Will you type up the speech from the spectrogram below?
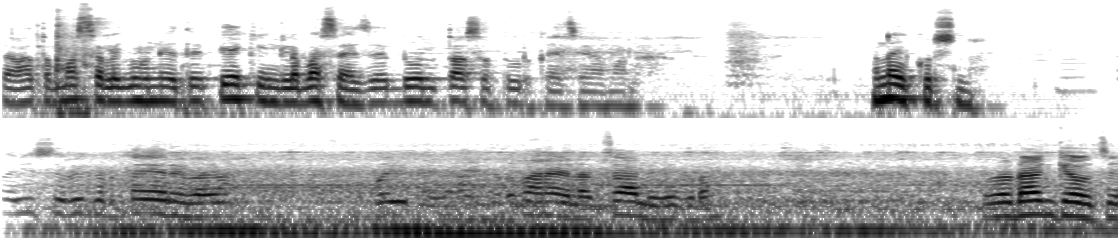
तर आता मसाला घेऊन येतो पॅकिंगला बसायचं दोन तासात उरकायचं आहे आम्हाला. नाही कृष्ण. वीस इकडं तयार आहे बघा. बघितलं इकडं भरायला चालू आहे इकडं. डांक्यावचं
